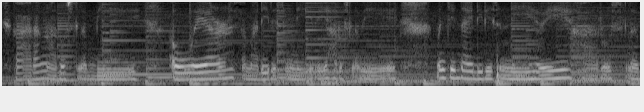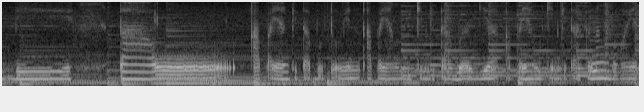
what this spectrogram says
sekarang harus lebih aware sama diri sendiri harus lebih mencintai diri sendiri harus lebih tahu apa yang kita butuhin apa yang bikin kita bahagia apa yang bikin kita senang pokoknya.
